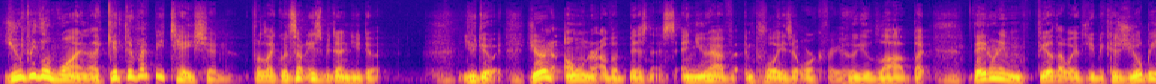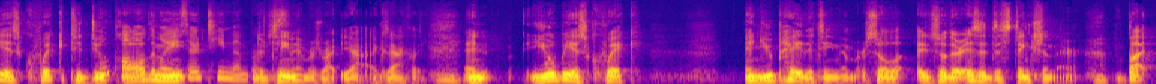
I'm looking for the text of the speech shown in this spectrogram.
You be the one. Like, get the reputation for like when something needs to be done. You do it. You do it. You're an owner of a business, and you have employees that work for you who you love, but they don't even feel that way with you because you'll be as quick to do all the employees, meat- they're team members. They're team members, right? Yeah, exactly. And you'll be as quick and you pay the team members. So so there is a distinction there. But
